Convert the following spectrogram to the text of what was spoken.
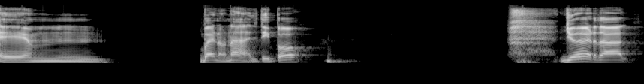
Em, bueno, nada, el tipo... Yo de verdad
